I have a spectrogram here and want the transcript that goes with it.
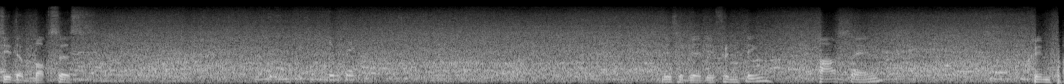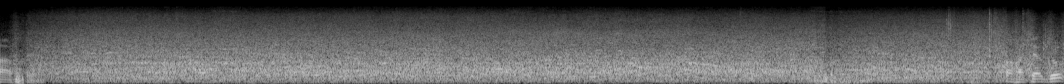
See the boxes. This will be a different thing. Puffs and puff. for oh, hotel group.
